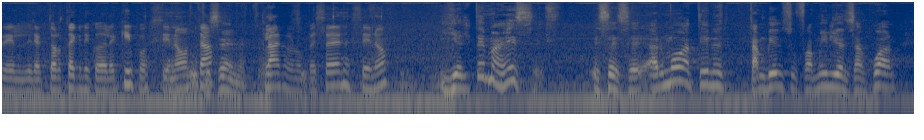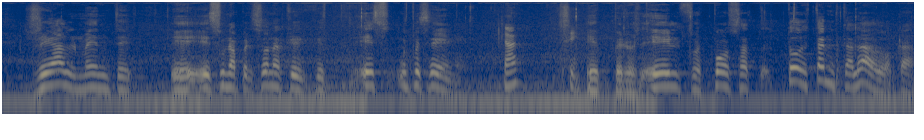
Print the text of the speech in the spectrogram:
el director técnico del equipo. Si no está. UPCN, Claro, un UPCN, si no. Y el tema es ese, es ese. Armoa tiene también su familia en San Juan, realmente eh, es una persona que, que es UPCN, Claro. Sí. eh, pero él, su esposa, todo está instalado acá.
